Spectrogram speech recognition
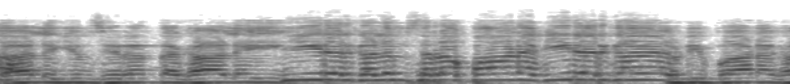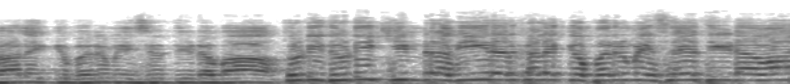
காலையும் சிறந்த காலை. வீரர்களும் சிறப்பான வீரர்கள். துடிப்பான காலைக்கு பெருமை சேர்த்திடவா? துடி துடிக்கின்ற வீரர்களுக்கு பெருமை சேர்த்திடவா?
